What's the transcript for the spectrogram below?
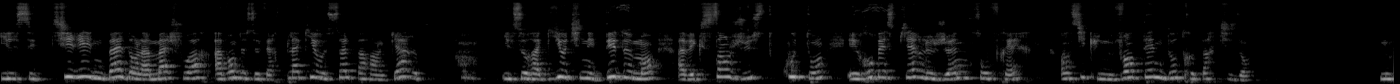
Il s'est tiré une balle dans la mâchoire avant de se faire plaquer au sol par un garde. Il sera guillotiné dès demain avec Saint-Just, Couton et Robespierre le Jeune, son frère, ainsi qu'une vingtaine d'autres partisans. Nous,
